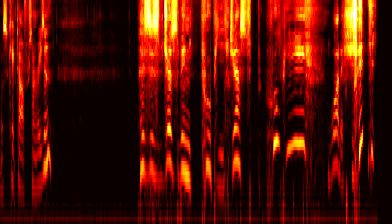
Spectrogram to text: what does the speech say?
Was kicked off for some reason. This has just been poopy. Just poopy. What a shitty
